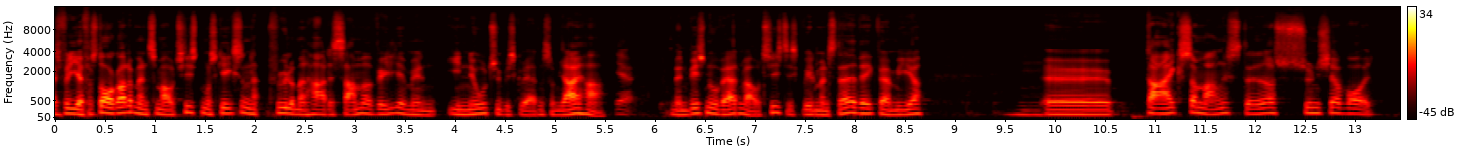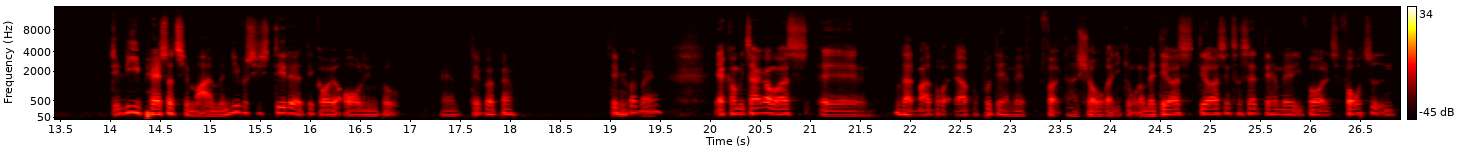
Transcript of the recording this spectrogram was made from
Altså, fordi jeg forstår godt, at man som autist måske ikke sådan føler, at man har det samme at vælge mellem i en neurotypisk verden, som jeg har. ja. Men hvis nu verden var autistisk, vil man stadigvæk være mere. Mm. Øh, der er ikke så mange steder, synes jeg, hvor det lige passer til mig. Men lige præcis det der, det går jeg all in på. Ja, det kan godt være. Det kan Mm. godt være. Jeg kom i tanke om også, øh, der er et meget br- apropos det her med folk, der har sjove religioner, men det er også, det er også interessant det her med i forhold til fortiden,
